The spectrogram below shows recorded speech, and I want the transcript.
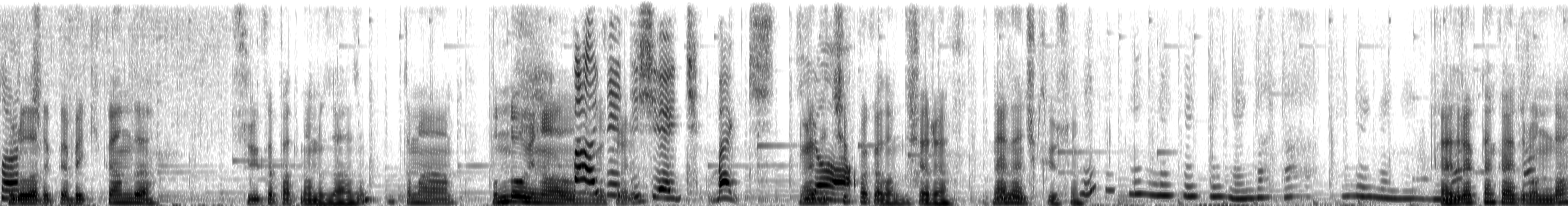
Saç. Kuruladık bebek yıkandı. Suyu kapatmamız lazım. Tamam. Bunu da oyuna alalım Ben de götürelim. dışarı çıkmak istiyorum. Hadi çık bakalım dışarı. Nereden çıkıyorsun? Kaydıraktan kaydır onu da.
